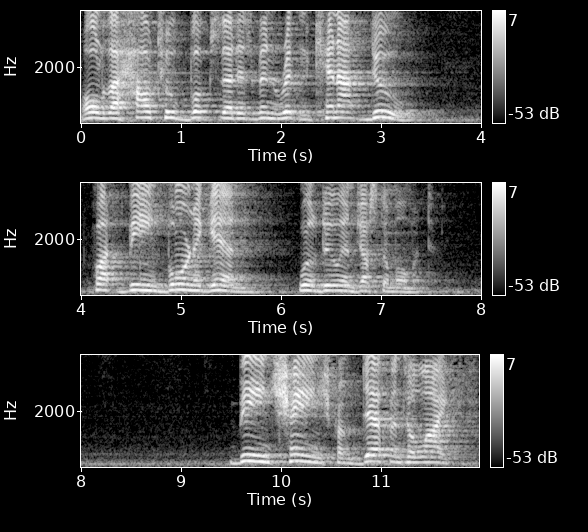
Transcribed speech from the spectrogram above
All of the how to books that has been written cannot do what being born again will do in just a moment. Being changed from death into life,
